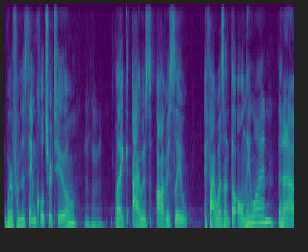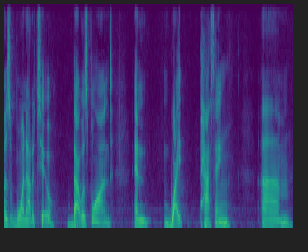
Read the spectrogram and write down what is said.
we're from the same culture too. Like, I was obviously, if I wasn't the only one, then I was one out of two that was blonde and white passing. Um,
